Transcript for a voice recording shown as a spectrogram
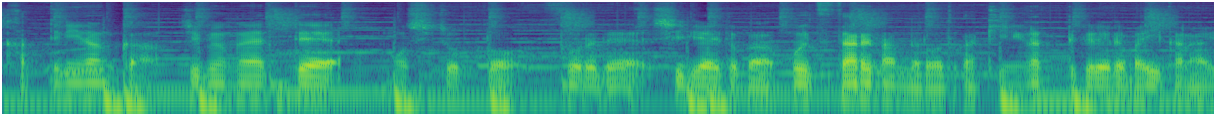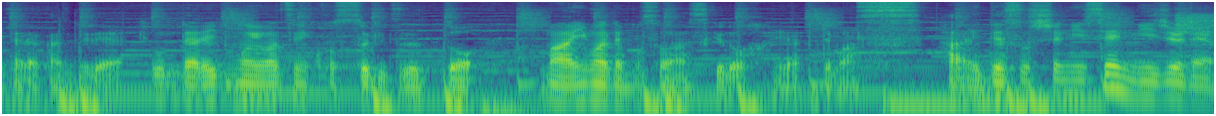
勝手になんか自分がやって、もしちょっとそれで知り合いとか、こいつ誰なんだろうとか気になってくれればいいかなみたいな感じで、基本誰にも言わずにこっそりずっと、まあ今でもそうなんですけど、やってます。はい。で、そして2020年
